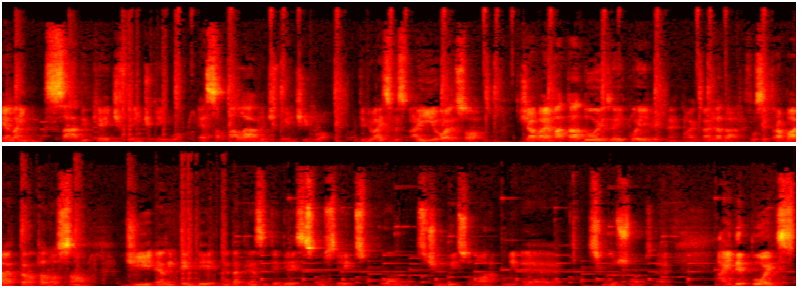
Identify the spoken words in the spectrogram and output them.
ela sabe o que é diferente o que é igual. Essa palavra é diferente e igual. Entendeu? Aí, você, aí olha só, já vai matar dois aí coelho né? Vai ficar já dá. Você trabalha tanto a noção de ela entender, né, da criança entender esses conceitos, como distinguir sonora, é, distinguir os sons, né? Aí depois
